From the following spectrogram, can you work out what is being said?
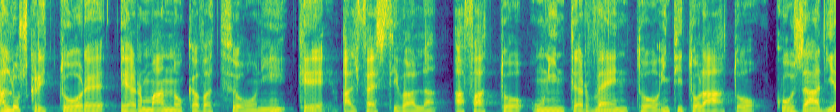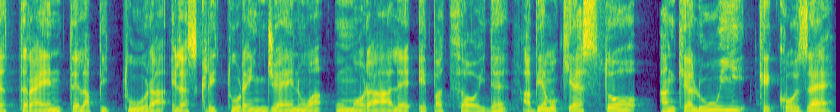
Allo scrittore Ermanno Cavazzoni che al festival ha fatto un intervento intitolato Cos'ha di attraente la pittura e la scrittura ingenua, umorale e pazzoide? Abbiamo chiesto anche a lui che cos'è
